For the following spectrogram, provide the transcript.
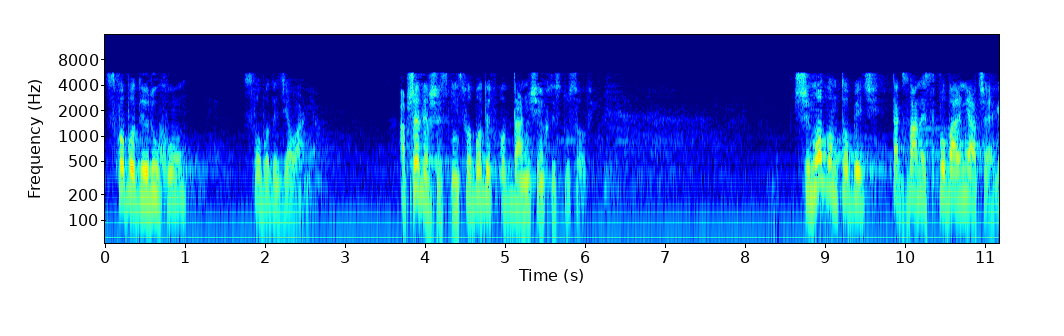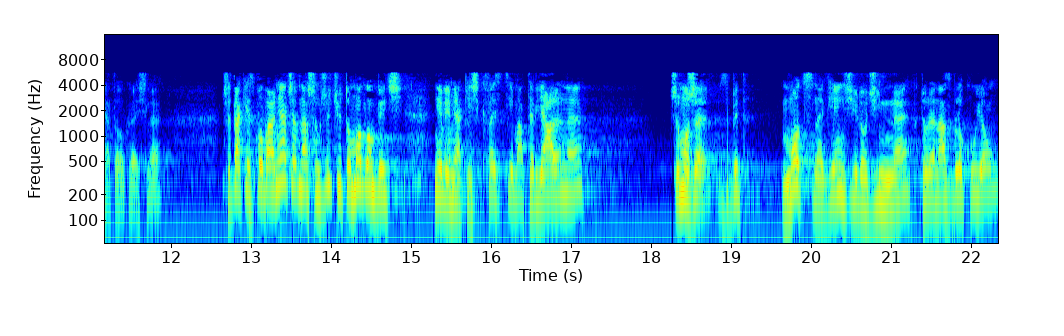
swobody ruchu, swobody działania. A przede wszystkim swobody w oddaniu się Chrystusowi. Czy mogą to być tak zwane spowalniacze, jak ja to określę? Czy takie spowalniacze w naszym życiu to mogą być nie wiem, jakieś kwestie materialne, czy może zbyt mocne więzi rodzinne, które nas blokują,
